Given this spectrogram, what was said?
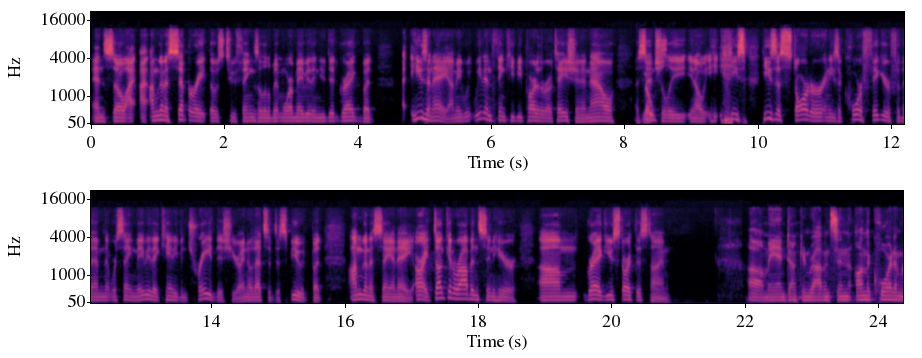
And so I, am going to separate those two things a little bit more maybe than you did, Greg. But uh, he's an A. I mean, we, we didn't think he'd be part of the rotation, and now essentially, nope. you know, he, he's he's a starter and he's a core figure for them that we're saying maybe they can't even trade this year. I know that's a dispute, but I'm going to say an A. All right, Duncan Robinson here. Um, Greg, you start this time. Oh man, Duncan Robinson on the court. I'm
